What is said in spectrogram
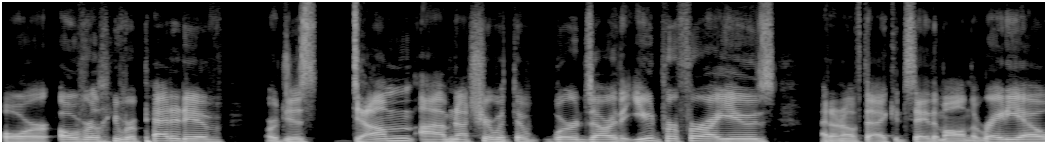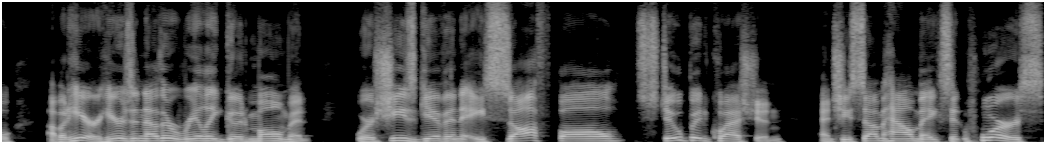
or overly repetitive or just dumb. I'm not sure what the words are that you'd prefer I use. I don't know if that, I could say them all on the radio. Uh, but here, here's another really good moment where she's given a softball, stupid question, and she somehow makes it worse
